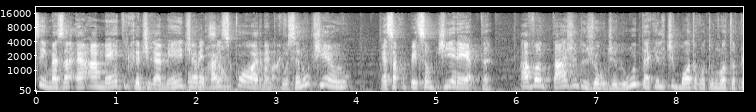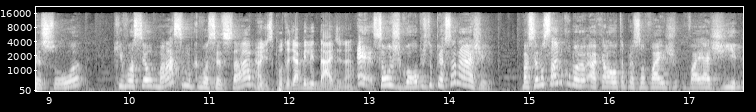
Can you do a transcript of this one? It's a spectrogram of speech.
Sim, mas a, a métrica antigamente era o high Competição, score, né? Porque você não tinha essa competição direta. A vantagem do jogo de luta é que ele te bota contra uma outra pessoa que você, o máximo que você É uma sabe, disputa de habilidade, né? é, são os golpes do personagem. Mas você não sabe como aquela outra pessoa vai, vai agir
